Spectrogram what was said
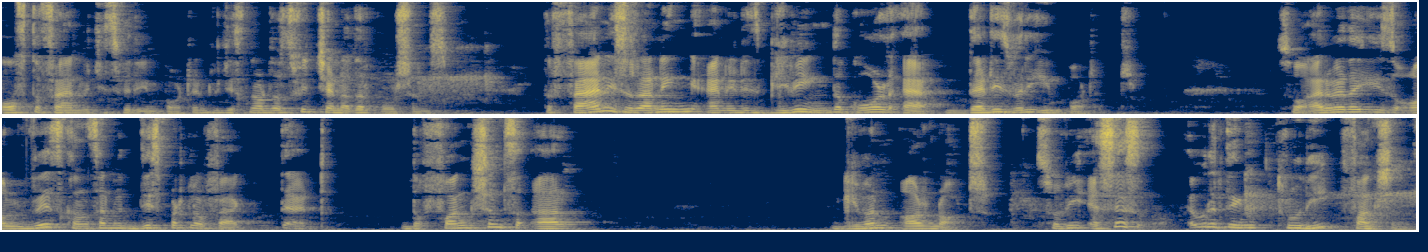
of the fan which is very important, which is not the switch and other portions the fan is running and it is giving the cold air. That is very important. So ayurveda is always concerned with this particular fact that the functions are given or not. So we assess everything through the functions.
